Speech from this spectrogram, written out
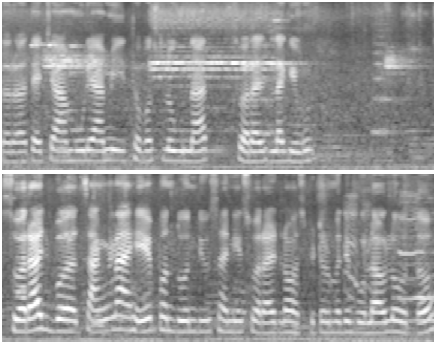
तर त्याच्यामुळे आम्ही इथं बसलो उन्हात स्वराजला घेऊन. स्वराज ब चांगला आहे पण दोन दिवसांनी स्वराजला हॉस्पिटलमध्ये बोलावलं होतं.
